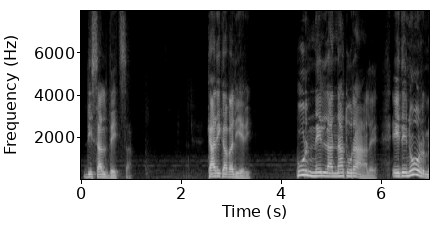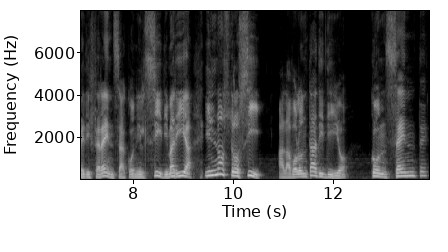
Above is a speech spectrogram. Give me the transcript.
di salvezza. Cari cavalieri, pur nella naturale ed enorme differenza con il sì di Maria, il nostro sì alla volontà di Dio consente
